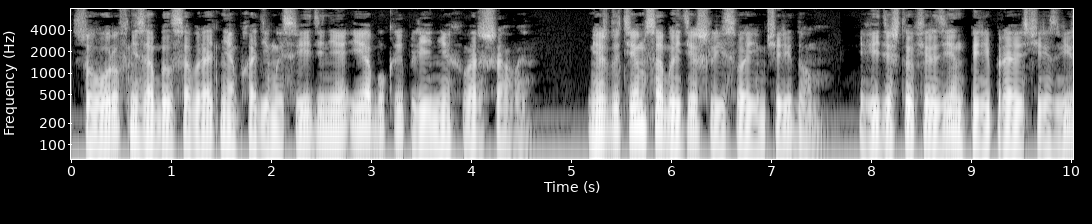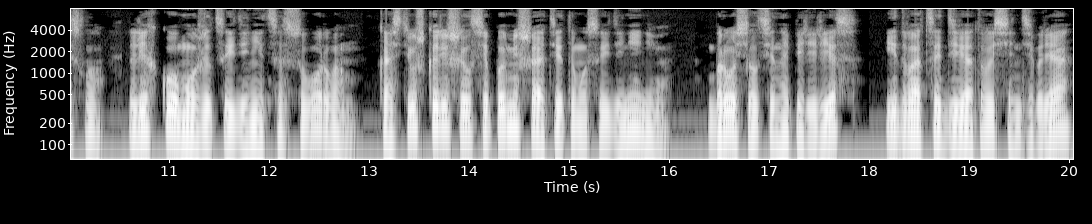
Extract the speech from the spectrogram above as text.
Суворов не забыл собрать необходимые сведения и об укреплениях Варшавы. Между тем события шли своим чередом. Видя, что Ферзен, переправясь через Вислу, легко может соединиться с Суворовым, Костюшка решился помешать этому соединению бросился на перерез и 29 сентября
